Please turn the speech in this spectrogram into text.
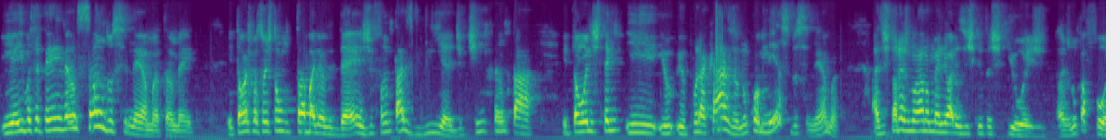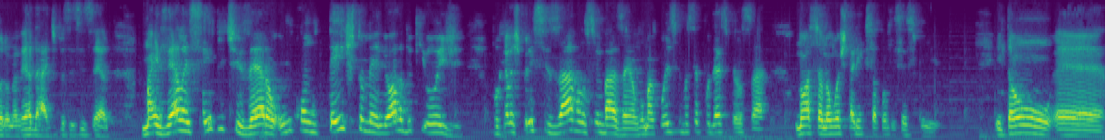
E aí você tem a invenção do cinema também. Então as pessoas estão trabalhando ideias de fantasia, de te encantar. Então eles têm. E, e, e, por acaso, no começo do cinema, as histórias não eram melhores escritas que hoje. Elas nunca foram, na verdade, para ser sincero. Mas elas sempre tiveram um contexto melhor do que hoje. Porque elas precisavam se embasar em alguma coisa que você pudesse pensar: nossa, eu não gostaria que isso acontecesse comigo. Então, é,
